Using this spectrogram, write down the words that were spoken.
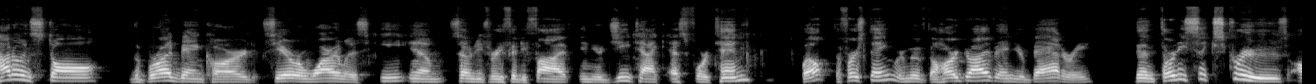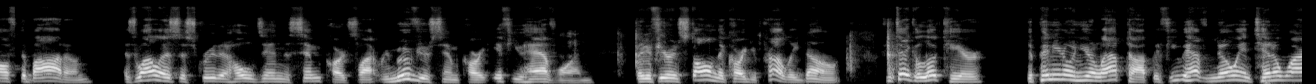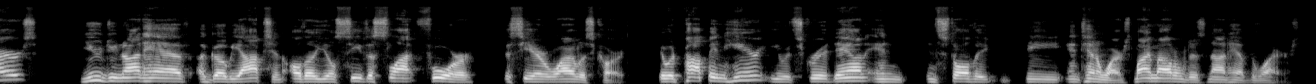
how to install the broadband card Sierra Wireless EM7355 in your Getac S410. Well, the first thing, remove the hard drive and your battery, then 36 screws off the bottom, as well as the screw that holds in the SIM card slot. Remove your SIM card if you have one, but if you're installing the card, you probably don't. If you take a look here, depending on your laptop, if you have no antenna wires, you do not have a Gobi option, although you'll see the slot for the Sierra Wireless card. It would pop in here, you would screw it down and install the, the antenna wires. My model does not have the wires.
